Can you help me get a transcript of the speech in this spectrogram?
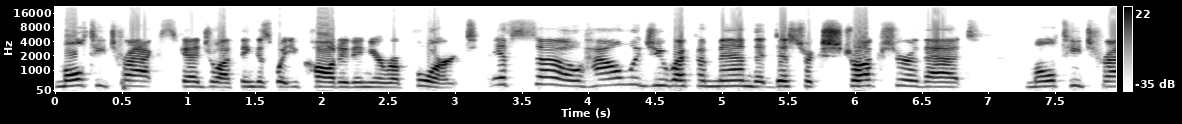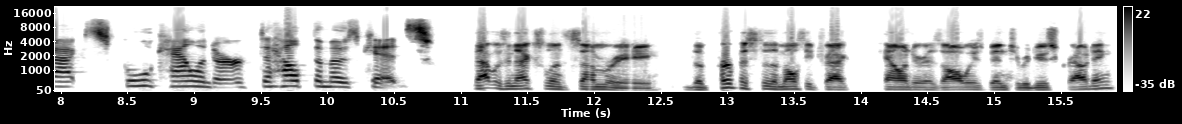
multi track schedule, I think is what you called it in your report. If so, how would you recommend that districts structure that multi track school calendar to help the most kids? That was an excellent summary. The purpose of the multi track calendar has always been to reduce crowding,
